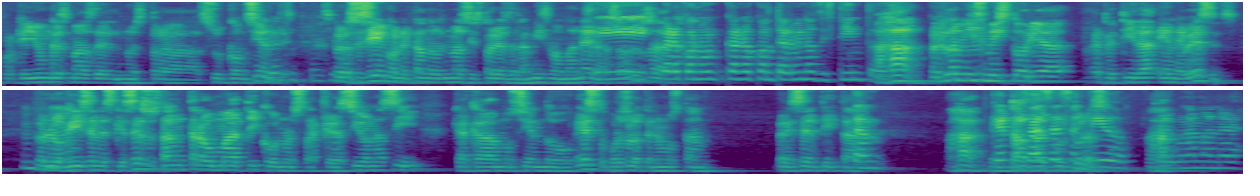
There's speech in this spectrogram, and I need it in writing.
porque Jung es más de nuestra subconsciente, pero se siguen conectando las mismas historias de la misma manera, Sí, ¿sabes? O sea, pero con, un, con, con términos distintos. Ajá, pero es la misma historia repetida N veces. Pero lo que dicen es que es eso, es tan traumático nuestra creación así, que acabamos siendo esto, por eso lo tenemos tan presente y tan... Tan- ajá, que nos hace culturas. sentido, de alguna manera.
